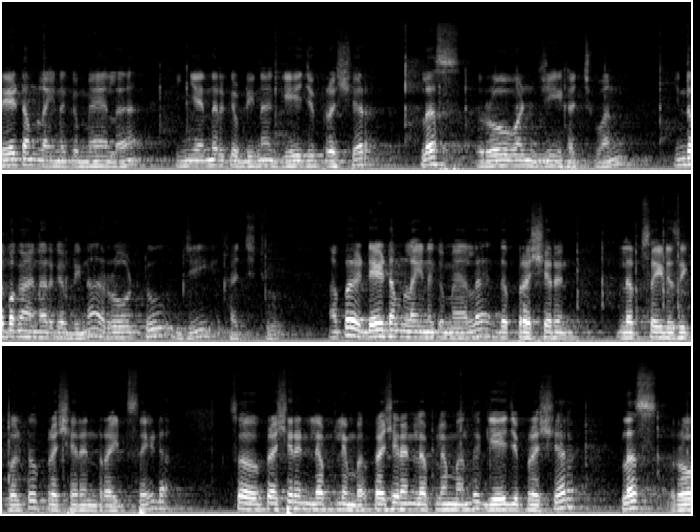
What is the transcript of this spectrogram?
டேட்டம் லைனுக்கு மேலே இங்கே என்ன இருக்குது அப்படின்னா gauge pressure plus rho one G H one இந்த பக்கம் என்ன இருக்குது அப்படின்னா rho two G H two அப்போ டேட்டம் லைனுக்கு மேலே இந்த pressure in left side is equal to pressure in right side so pressure in left limb pressure in left limb வந்து gauge pressure plus rho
